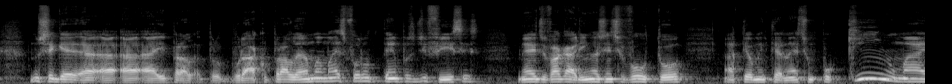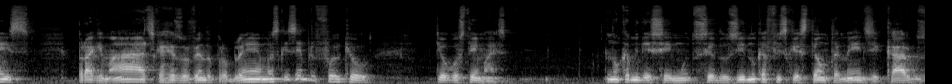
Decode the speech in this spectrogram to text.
não cheguei a, a, a ir para o buraco, para a lama, mas foram tempos difíceis. Né? Devagarinho a gente voltou a ter uma internet um pouquinho mais pragmática, resolvendo problemas, que sempre foi o que eu, que eu gostei mais. Nunca me deixei muito seduzido, nunca fiz questão também de cargos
